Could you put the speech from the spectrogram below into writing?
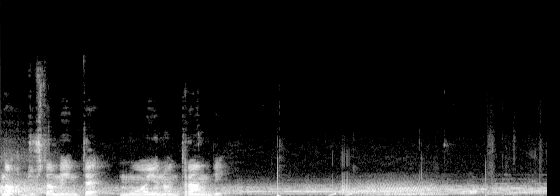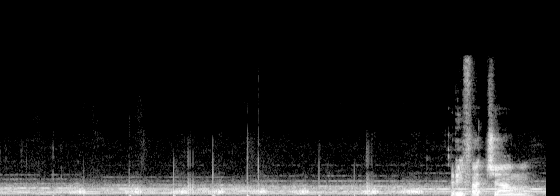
No, giustamente muoiono entrambi. Rifacciamo.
